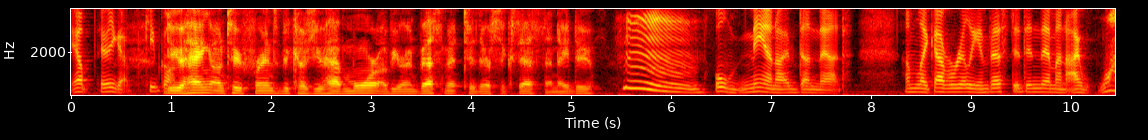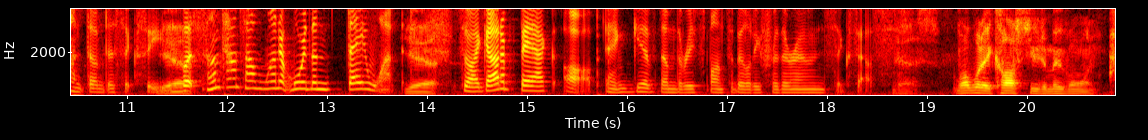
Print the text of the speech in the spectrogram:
Yep, there you go. Keep going. Do you hang on to friends because you have more of your investment to their success than they do? Hmm. Oh man, I've done that. I'm like, I've really invested in them and I want them to succeed. Yes. But sometimes I want it more than they want. it. Yes. So I got to back up and give them the responsibility for their own success. Yes. What would it cost you to move on? Oh.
